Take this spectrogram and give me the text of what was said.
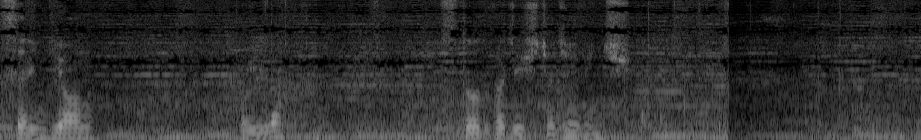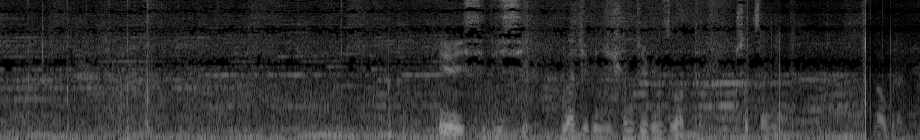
Celine Dion. Po ile? 129. I ACDC na 99 zł przecenie. Dobra.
